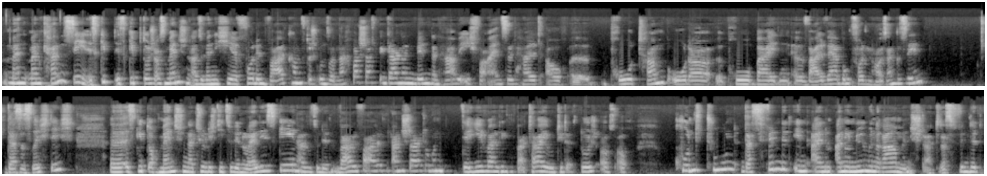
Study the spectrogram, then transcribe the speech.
man, man kann es sehen. Es gibt, es gibt durchaus Menschen, also wenn ich hier vor dem Wahlkampf durch unsere Nachbarschaft gegangen bin, dann habe ich vereinzelt halt auch äh, pro Trump oder äh, pro Biden äh, Wahlwerbung vor den Häusern gesehen. Das ist richtig. Äh, es gibt auch Menschen natürlich, die zu den Rallyes gehen, also zu den Wahlveranstaltungen der jeweiligen Partei und die das durchaus auch kundtun. Das findet in einem anonymen Rahmen statt. Das findet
